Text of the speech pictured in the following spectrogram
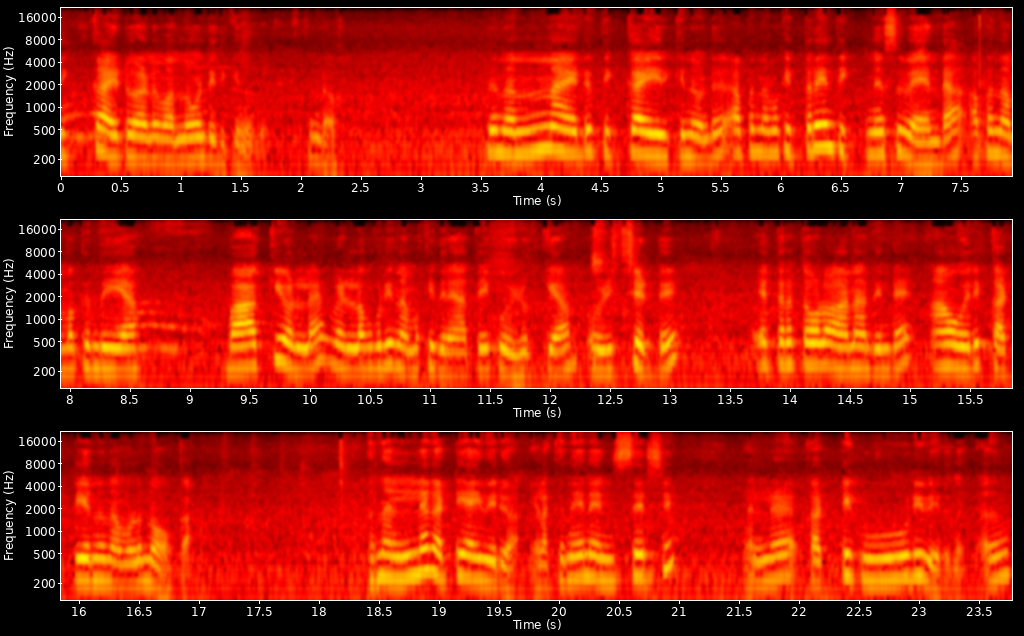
തിക്കായിട്ടുമാണ് വന്നുകൊണ്ടിരിക്കുന്നത്. കണ്ടോ? ഇത് നന്നായിട്ട് തിക്കായിരിക്കുന്നുണ്ട്. അപ്പം നമുക്ക് ഇത്രയും തിക്നെസ് വേണ്ട. അപ്പം നമുക്ക് എന്ത് ചെയ്യാം? ബാക്കിയുള്ള വെള്ളം കൂടി നമുക്ക് ഇതിനകത്തേക്ക് ഒഴിക്കാം. ഒഴിച്ചിട്ട് എത്രത്തോളമാണ് അതിന്റെ ആ ഒരു കട്ടിയെന്ന് നമ്മൾ നോക്കാം. അപ്പം നല്ല കട്ടിയായി വരിക. ഇളക്കുന്നതിനനുസരിച്ച് നല്ല കട്ടി കൂടി വരുന്നു. അതും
